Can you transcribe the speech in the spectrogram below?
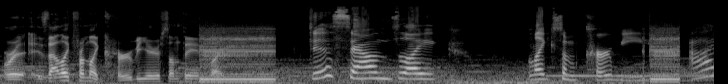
or is that like from like Kirby or something? Like This sounds like like some Kirby. I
